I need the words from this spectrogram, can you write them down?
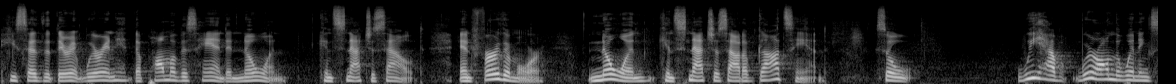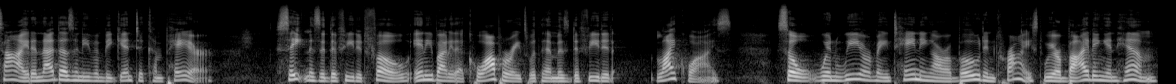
he says that they're, we're in the palm of his hand and no one can snatch us out. And furthermore, no one can snatch us out of God's hand. So we have we're on the winning side and that doesn't even begin to compare satan is a defeated foe anybody that cooperates with him is defeated likewise so when we are maintaining our abode in christ we are abiding in him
